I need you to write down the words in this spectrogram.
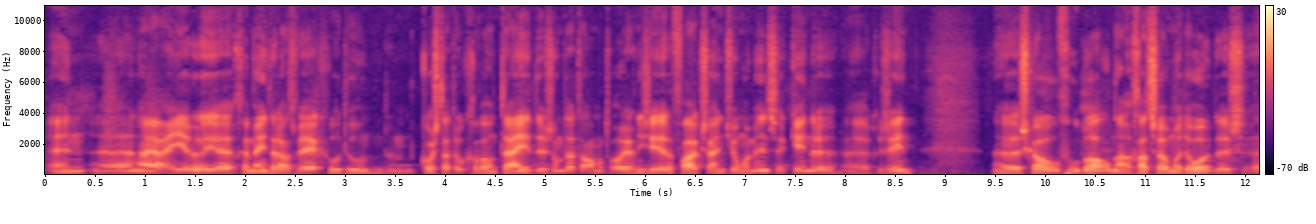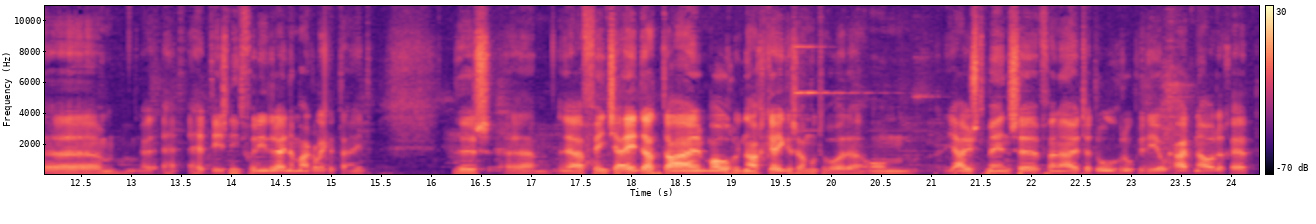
En nou ja, je wil je gemeenteraadswerk goed doen, dan kost dat ook gewoon tijd. Dus om dat allemaal te organiseren, vaak zijn het jonge mensen, kinderen, gezin, eh, school, voetbal, nou gaat zo maar door. Dus ehm, eh, het is niet voor iedereen een makkelijke tijd. Dus ehm, ja, vind jij dat daar mogelijk naar gekeken zou moeten worden? Om juist mensen vanuit de doelgroepen die je ook hard nodig hebt,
